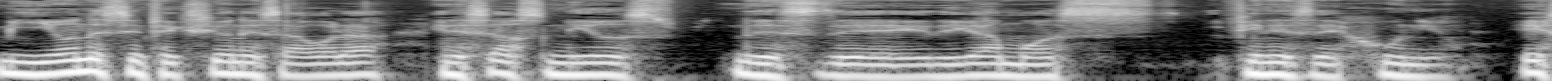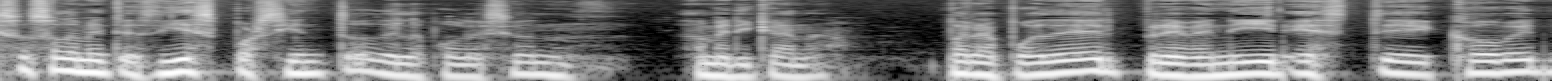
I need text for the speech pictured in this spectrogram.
millones de infecciones ahora en Estados Unidos desde, digamos, fines de junio. Eso solamente es 10% de la población americana. Para poder prevenir este COVID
